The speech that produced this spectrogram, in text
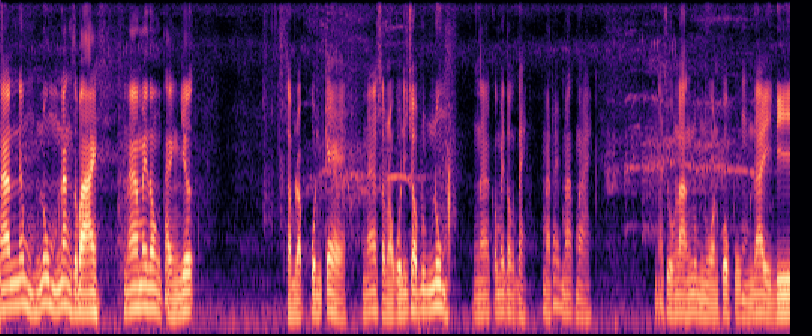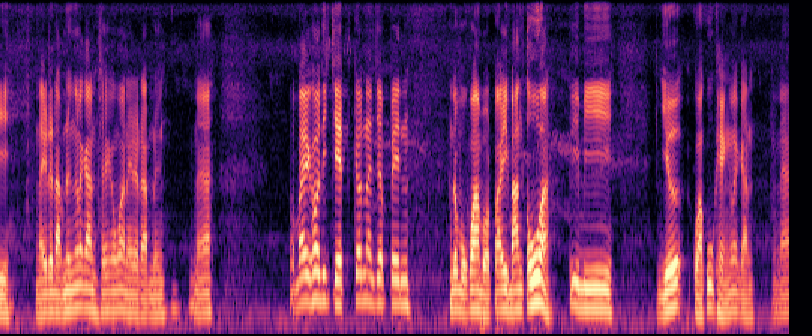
นะนุ่มนุ่มนั่งสบายนะไม่ต้องแต่งเยอะสำหรับคนแก่นะสำหรับคนที่ชอบนุ่มๆนะก็ไม่ต้องแต่งมาได้มากมายนะช่วงล่างนุ่มนวลควบคุมได้ดี ในระดับหนึ่งแล้วกันใช้คำว่าในระดับหนึ่งนะต่อไปข้อที่ 7 ก็น่าจะเป็นระบบความปลอดภัยบางตัวที่มีเยอะกว่าคู่แข่งแล้วกันนะ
